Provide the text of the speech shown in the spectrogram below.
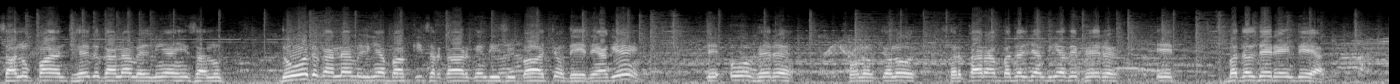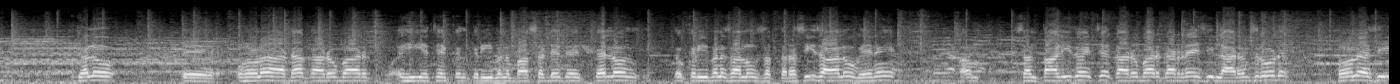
ਸਾਨੂੰ ਪੰਜ ਛੇ ਦੁਕਾਨਾਂ ਮਿਲਣੀਆਂ ਸੀ, ਸਾਨੂੰ ਦੋ ਦੁਕਾਨਾਂ ਮਿਲੀਆਂ, ਬਾਕੀ ਸਰਕਾਰ ਕਹਿੰਦੀ ਸੀ ਬਾਅਦ ਚੋਂ ਦੇ ਦੇਾਂਗੇ ਤੇ ਉਹ ਫਿਰ ਹੁਣ ਚਲੋ ਸਰਕਾਰਾਂ ਬਦਲ ਜਾਂਦੀਆਂ ਤੇ ਫਿਰ ਇਹ ਬਦਲਦੇ ਰਹਿੰਦੇ ਆ। ਚਲੋ, ਤੇ ਹੁਣ ਸਾਡਾ ਕਾਰੋਬਾਰ ਅਸੀਂ ਇੱਥੇ ਤਕਰੀਬਨ ਬੱਸ ਅੱਡੇ ਤੇ ਪਹਿਲੋਂ ਤਕਰੀਬਨ ਸਾਨੂੰ 70 80 ਸਾਲ ਹੋ ਗਏ ਨੇ। ਅਮ 47 ਤੋਂ ਇੱਥੇ ਕਾਰੋਬਾਰ ਕਰ ਰਹੇ ਸੀ ਲਾਰੈਂਸ ਰੋਡ। ਹੁਣ ਅਸੀਂ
